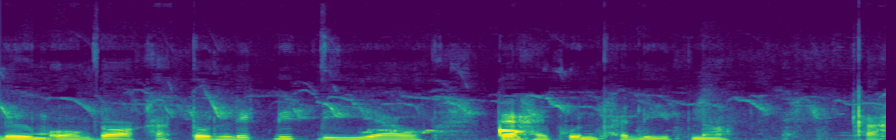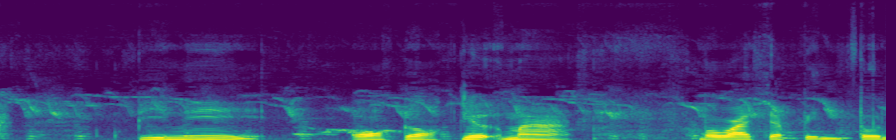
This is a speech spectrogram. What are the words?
เริ่มออกดอกค่ะ ต้นเล็กนิดเดียว แต่ให้ผลผลิตเนาะค่ะ ปีนี้ออกดอกเยอะมากไม่ว่าจะเป็นต้น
